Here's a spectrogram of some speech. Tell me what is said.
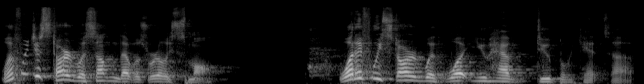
What if we just started with something that was really small? What if we started with what you have duplicates of?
